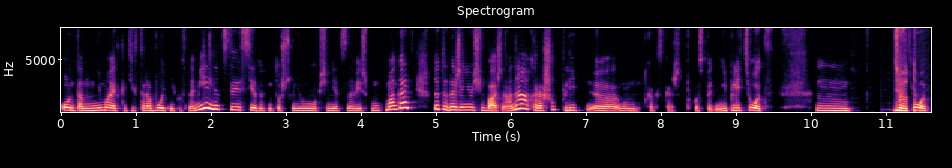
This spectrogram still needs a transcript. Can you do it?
он там нанимает каких-то работников на мельнице, седует на то, что у него, в общем, нет сыновей, чтобы ему помогать, но это даже не очень важно. Она хорошо плет, э, как скажет, господи, не плетет, придет. Плетет.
